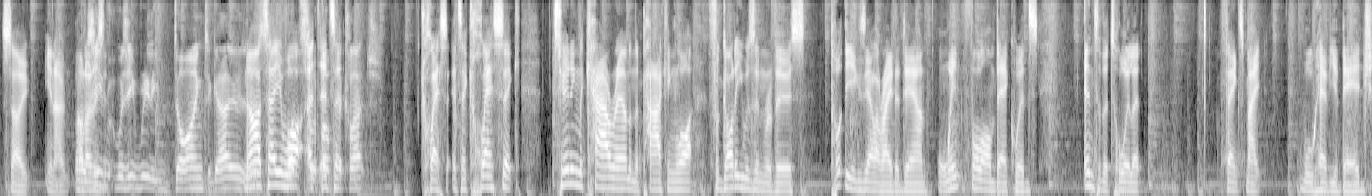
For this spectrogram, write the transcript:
So, you know, Oh, was, only he, was he really dying to go? Did No, I'll tell you what, it- it's a- clutch. classic. It's a classic. Turning the car around in the parking lot, forgot he was in reverse, put the accelerator down, went full on backwards into the toilet. Thanks, mate. We'll have your badge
